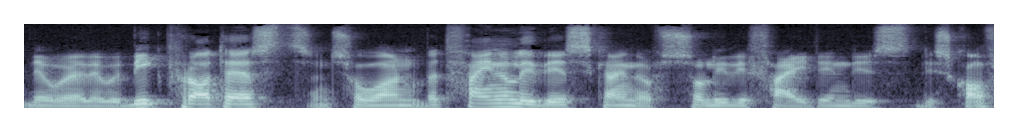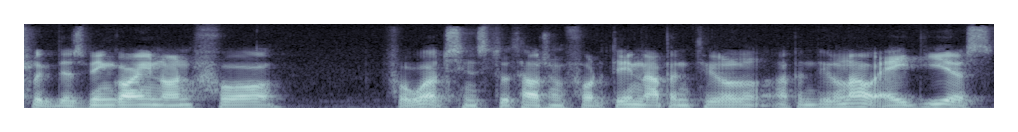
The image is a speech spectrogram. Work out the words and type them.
There were there were big protests and so on. But finally, this kind of solidified in this this conflict that's been going on for for what since 2014 up until up until now, eight years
